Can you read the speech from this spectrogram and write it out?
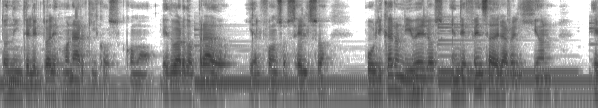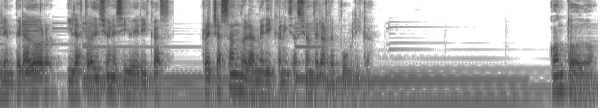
donde intelectuales monárquicos como Eduardo Prado y Alfonso Celso publicaron libelos en defensa de la religión, el emperador y las tradiciones ibéricas rechazando la americanización de la República. Con todo,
